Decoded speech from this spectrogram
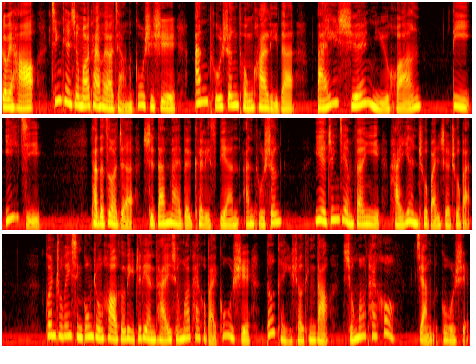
各位好，今天熊猫太后要讲的故事是安徒生童话里的《白雪女皇》第一集。它的作者是丹麦的克里斯蒂安·安徒生，叶君健翻译，海燕出版社出版。关注微信公众号和荔枝电台“熊猫太后摆故事”，都可以收听到熊猫太后讲的故事。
